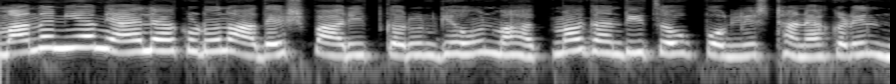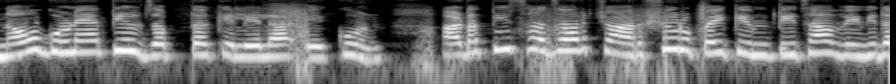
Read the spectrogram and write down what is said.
माननीय न्यायालयाकडून आदेश पारित करून घेऊन महात्मा गांधी चौक पोलीस ठाण्याकडील नऊ गुन्ह्यातील जप्त केलेला एकूण अडतीस हजार चारशे रुपये किमतीचा विविध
